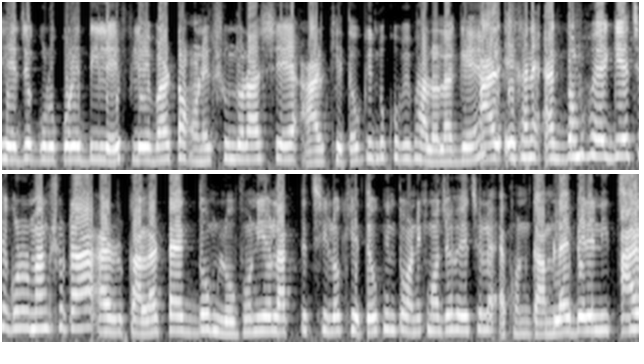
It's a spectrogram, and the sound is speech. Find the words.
ভেজে গুঁড়ো করে দিলে ফ্লেভারটা অনেক সুন্দর আসে আর খেতেও কিন্তু খুবই ভালো লাগে। আর এখানে একদম হয়ে গিয়েছে গরুর মাংসটা আর কালারটা একদম লোভনীয় লাগতেছিল খেতেও কিন্তু অনেক মজা হয়েছিল এখন গামলায় বেড়ে নিচ্ছি। আর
